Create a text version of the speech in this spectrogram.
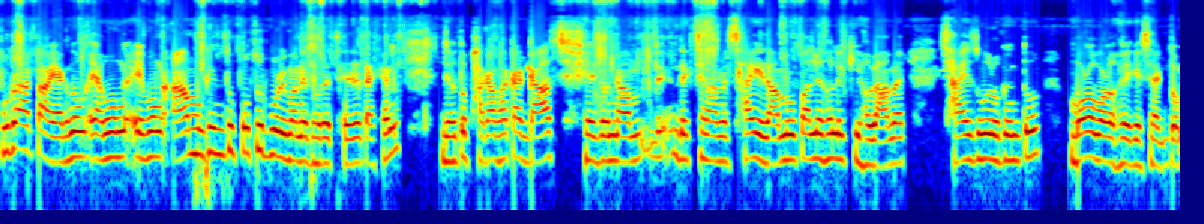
পুরাটা একদম এবং এবং আম কিন্তু প্রচুর পরিমাণে ধরেছে যে দেখেন। যেহেতু ফাঁকা ফাঁকা গাছ সেই জন্য আম দেখছেন আমের সাইজ আম রূপালে হলে কি হবে? আমের সাইজগুলো কিন্তু বড় বড় হয়ে গেছে একদম।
